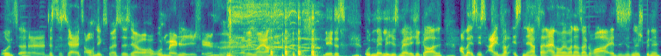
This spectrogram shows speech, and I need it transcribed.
Und äh, das ist ja jetzt auch nichts, weißt du, das ist ja auch unmännlich. äh, Da will man ja. nee, das unmännlich ist mir eigentlich egal. Aber es ist einfach, es nervt dann einfach, wenn man dann sagt, oh, jetzt ist es eine Spinne.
